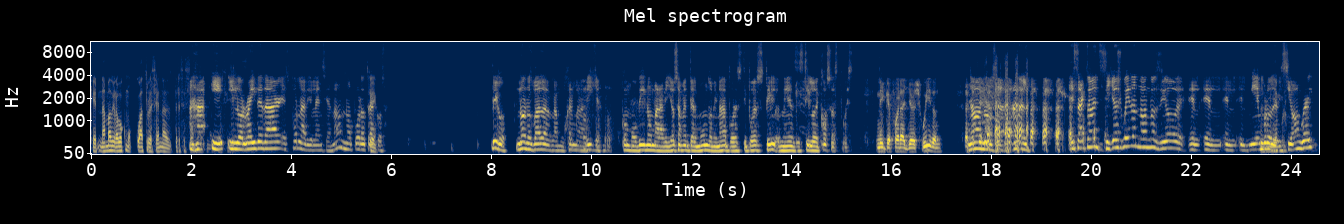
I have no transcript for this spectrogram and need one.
que nada más grabó como cuatro escenas, tres escenas. Ajá, y, y lo rated R es por la violencia, ¿no? No por otra Sí. cosa. Digo, no nos va a dar la Mujer Maravilla como vino maravillosamente al mundo, ni nada por ese tipo de estilo, ni ese estilo de cosas, pues. Ni que fuera Josh Whedon. No, no, o sea, ándale. Exactamente. Si Josh Whedon no nos dio el, el, el, el miembro El de miembro. visión, güey,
